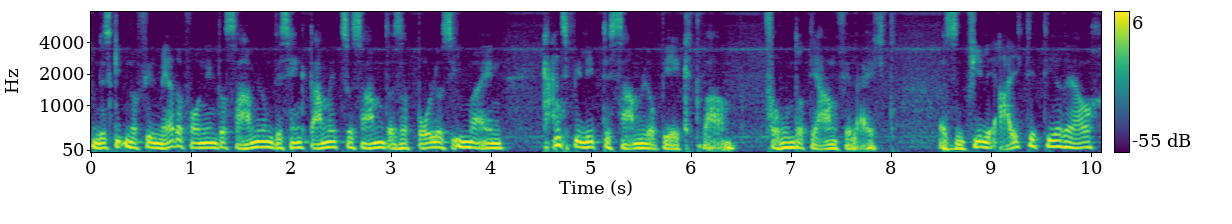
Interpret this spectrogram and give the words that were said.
und es gibt noch viel mehr davon in der Sammlung. Das hängt damit zusammen, dass Apollos immer ein ganz beliebtes Sammelobjekt war, vor 100 Jahren vielleicht. Also sind viele alte Tiere auch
